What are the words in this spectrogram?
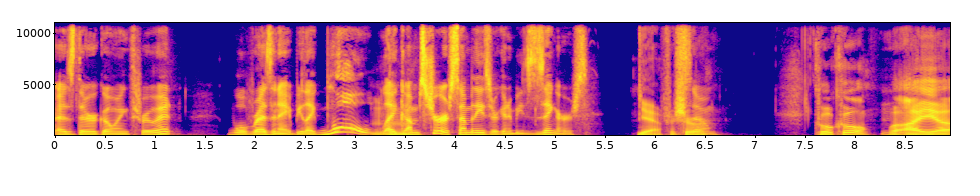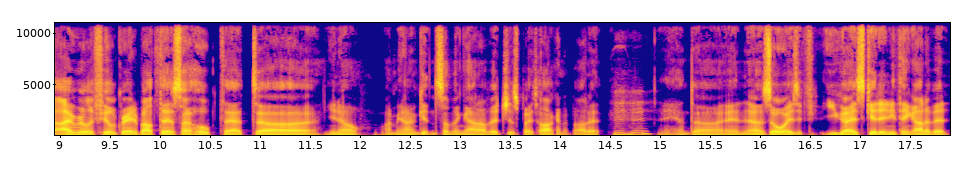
as they're going through it will resonate be like whoa like Mhm. i'm sure some of these are going to be zingers yeah for sure so Cool, cool. Well, Mhm. I uh, I really feel great about this. I hope that uh, you know, I mean, I'm getting something out of it just by talking about it. mhm. And uh, and as always, if you guys get anything out of it,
